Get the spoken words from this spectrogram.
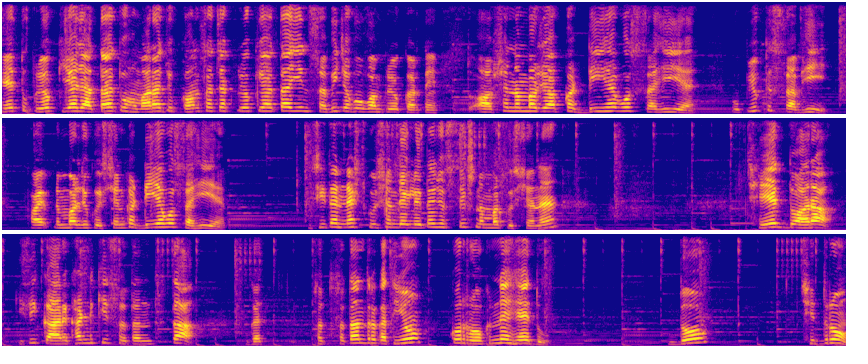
हेतु प्रयोग किया जाता है तो हमारा जो कौन सा चक प्रयोग किया जाता है इन सभी चकों को हम प्रयोग करते हैं। तो ऑप्शन नंबर जो आपका डी है वो सही है। उपयुक्त सभी। फाइव नंबर जो क्वेश्चन का डी है वो सही है। इसी तरह नेक्स्ट क्वेश्चन देख लेते हैं जो सिक्स नंबर क्वेश्चन है। छेद द्वारा किसी कार्यखंड की स्वतंत्रता गत, स्वतंत्र गतियों को रोकने हेतु दो छिद्रों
